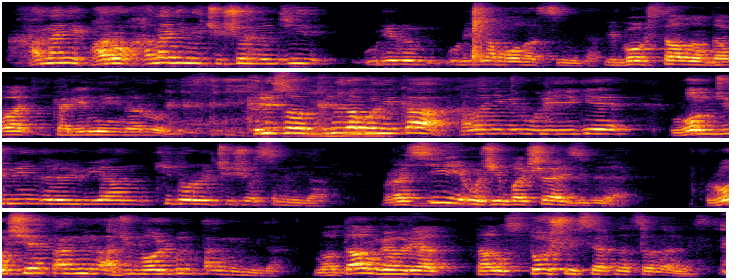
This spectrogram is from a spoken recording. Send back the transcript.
하나님 바로 하나님이 주셨는지 우리는 우리가 몰랐습니다. И Бог стал нам давать коренные народы. 그래서 그러다 보니까 하나님이 우리에게 원주민들을 위한 기도를 주셨습니다. В России очень большая земля, 러시아 땅은 아주 넓은 땅입니다. но там говорят, там 160 национальностей.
